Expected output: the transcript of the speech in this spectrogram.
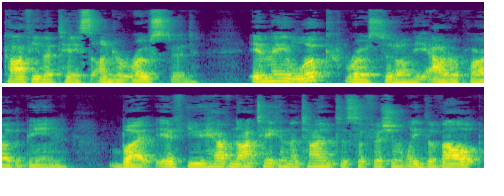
coffee that tastes under roasted. It may look roasted on the outer part of the bean, but if you have not taken the time to sufficiently develop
